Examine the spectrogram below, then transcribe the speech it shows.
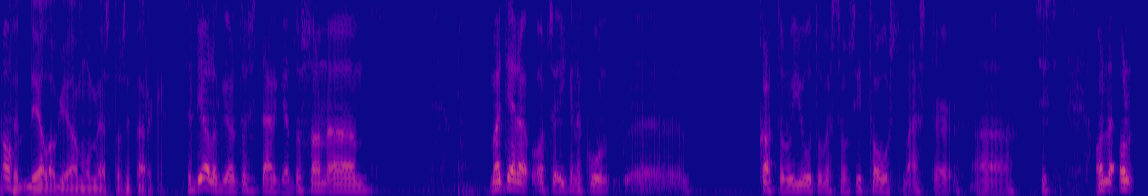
Oh. Se dialogi on mun mielestä tosi tärkeä. Se dialogi on tosi tärkeä. Tuossa on... Ähm, Mä en tiedä, ootko ikinä kuun, äh, katsonut YouTubessa semmoisia Toastmaster, uh, siis on, on,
